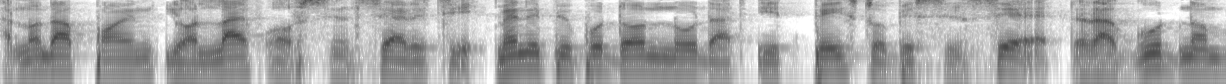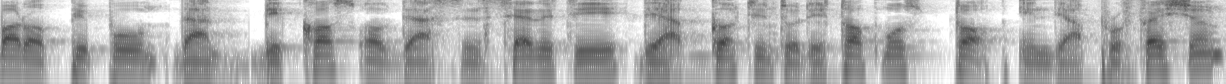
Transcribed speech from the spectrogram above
another point, your life of sincerity. Many people don't know that it pays to be sincere. There are a good number of people that because of their sincerity, they have gotten to the topmost top in their profession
